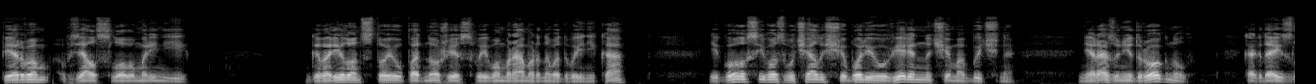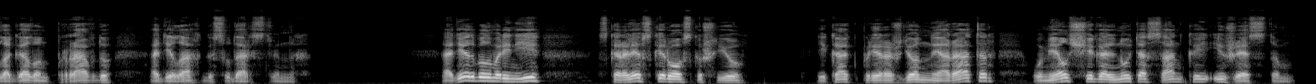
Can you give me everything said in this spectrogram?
Первым взял слово Мариньи. Говорил он, стоя у подножия своего мраморного двойника, и голос его звучал еще более уверенно, чем обычно, ни разу не дрогнул, когда излагал он правду о делах государственных. Одет был Мариньи с королевской роскошью, и как прирожденный оратор умел щегольнуть осанкой и жестом.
